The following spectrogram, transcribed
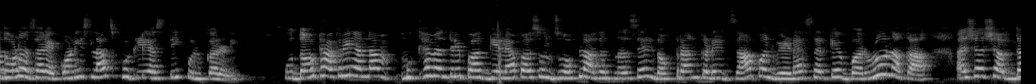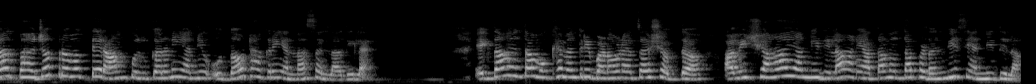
दोन हजार एकोणीसलाच फुटली असती कुलकर्णी. उद्धव ठाकरे यांना मुख्यमंत्रीपद गेल्यापासून झोप लागत नसेल डॉक्टरांकडे जा पण वेड्यासारखे बरळू नका अशा शब्दात भाजप प्रवक्ते राम कुलकर्णी यांनी उद्धव ठाकरे यांना सल्ला दिलाय. एकदा म्हणता मुख्यमंत्री बनवण्याचा शब्द अमित शहा यांनी दिला आणि आता म्हणता फडणवीस यांनी दिला.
